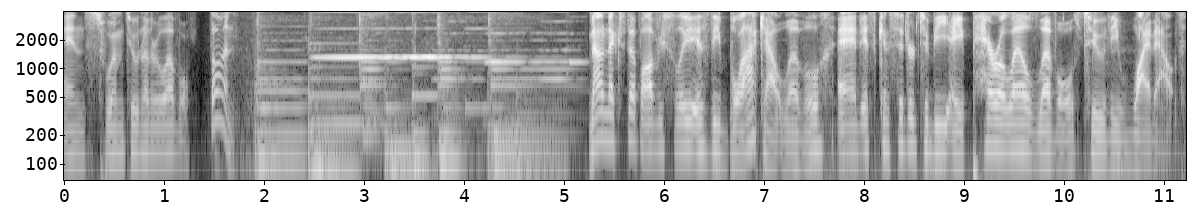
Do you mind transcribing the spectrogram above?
and swim to another level. Fun! Now next up obviously is the blackout level, and it's considered to be a parallel level to the whiteout.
